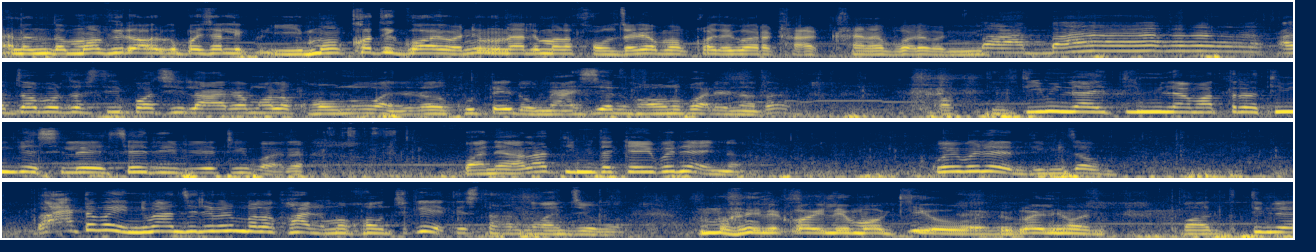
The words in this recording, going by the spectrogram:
आनन्द म फेरि अर्को पैसाले म कतै गयो भने उनीहरूले मलाई खुवाउँछ क्या? म कतै गएर खा खाना पऱ्यो भने बाबा जबरजस्ती पछि लाएर मलाई खुवाउनु भनेर खुट्टै ढोग्न आइसक्यो भने खुवाउनु परेन त। तिमीलाई तिमीलाई मात्र तिमी केसीले सेलिब्रेटी भएर भने होला तिमी त केही पनि होइन। कोही पनि होइन तिमी जाऊ बाटोमा हिँड्ने मान्छेले पनि मलाई खुवाएन। म खुवाउँछु कि? त्यस्तो खालको मान्छे हो। मैले कहिले म के हो भने कहिले भने। भन् तिमीले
